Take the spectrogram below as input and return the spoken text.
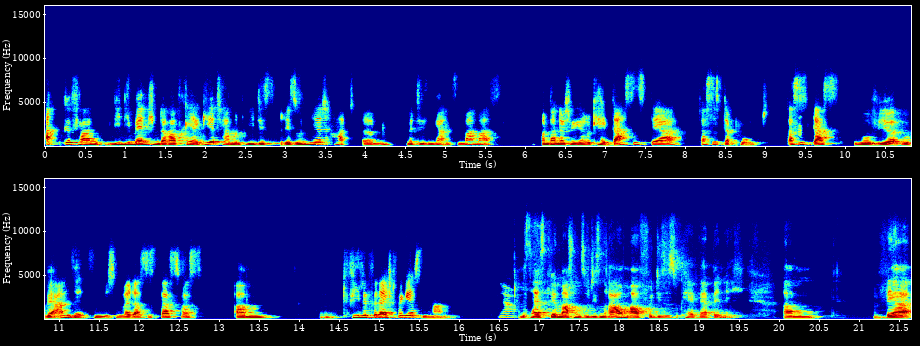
abgefahren, wie die Menschen darauf reagiert haben und wie das resoniert hat ähm, mit diesen ganzen Mamas. Und dann habe ich mir gedacht, okay, das ist der, das ist der Punkt. Das ist das, wo wir, wo wir ansetzen müssen, weil das ist das, was ähm, viele vielleicht vergessen haben. Ja. Das heißt, wir machen so diesen Raum auf für dieses, okay, wer bin ich? Ähm, wer,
